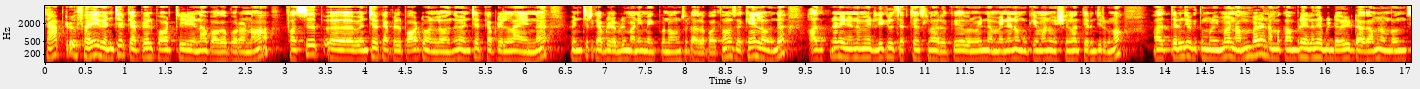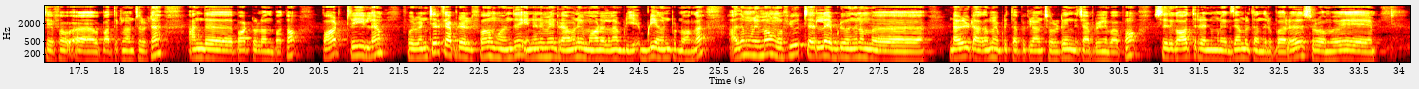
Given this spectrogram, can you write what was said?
Chapter five venture capital part த்ரீல என்ன பார்க்க போகிறோன்னா ஃபஸ்ட்டு வெஞ்சர் கேபிட்டல் பார்ட் ஒனில் வந்து வெஞ்சர் கேபிட்டல்னால் என்ன வெஞ்சர் கேபிட்டல் எப்படி மணி மேக் பண்ணுவாங்கன்னு சொல்லிட்டு அதில் பார்த்தோம். செகண்டில் வந்து அதுக்கு முன்னாடி என்னென்ன லீகல் ஸ்ட்ரக்சர்ஸ்லாம் இருக்குது அப்புறமேட்டு நம்ம என்னென்ன முக்கியமான விஷயம்லாம் தெரிஞ்சிருக்கணும். அது தெரிஞ்சிருக்கிறது மூலிமா நம்ம நம்ம கம்பெனிலேருந்து எப்படி டெவலட் ஆகாமல் நம்ம வந்து சேஃபாக பார்த்துக்கலாம்னு சொல்லிட்டு அந்த பார்ட் டூவில் வந்து பார்த்தோம். பார்ட் த்ரீயில் ஒரு வெஞ்சர் கேபிட்டல் ஃபார்ம் வந்து என்னென்னமே ரெவன்யூ மாடல்லாம் எப்படி எப்படி ஏர்ன் பண்ணுவாங்க அது மூலிமா உங்கள் ஃப்யூச்சரில் எப்படி வந்து நம்ம டெவலட் ஆகாமல் எப்படி தப்பிக்கலாம்னு சொல்லிட்டு இந்த சாப்டர்லையும் பார்ப்போம். ஸோ இதுக்கு ஆத்தர் ரெண்டு மூணு எக்ஸாம்பிள் தந்திருப்பார். ஸோ ரொம்பவே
